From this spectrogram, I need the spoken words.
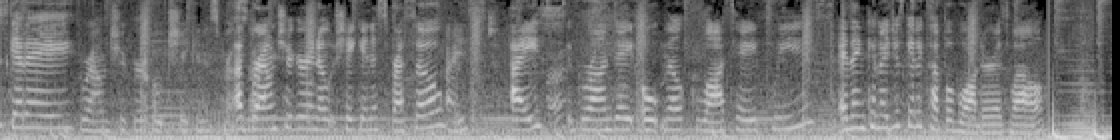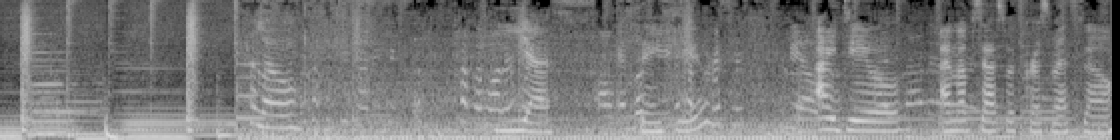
Can please get a brown sugar oat shaken espresso? a brown sugar and oat shaken espresso, iced. ice, grande oat milk latte, please? And then can I just get a cup of water as well? Hello. Yes. Thank you. I do. I'm obsessed with Christmas, so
